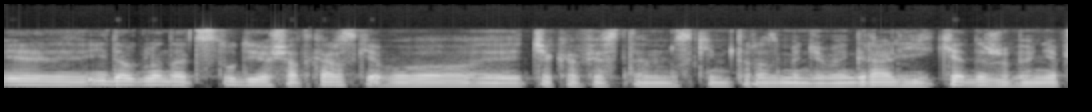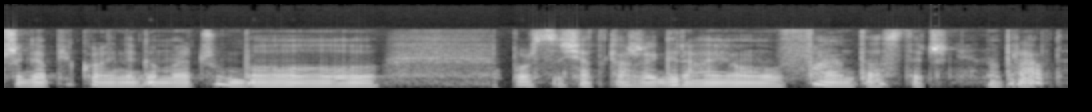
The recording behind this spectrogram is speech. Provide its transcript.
Yy, Idę oglądać studio siatkarskie, bo yy, ciekaw jestem, z kim teraz będziemy grali i kiedy, żeby nie przegapił kolejnego meczu, bo polscy siatkarze grają fantastycznie, naprawdę.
